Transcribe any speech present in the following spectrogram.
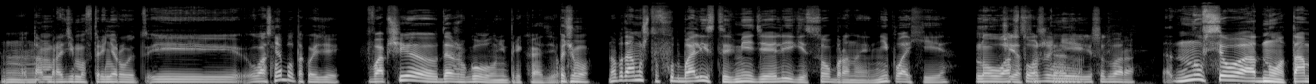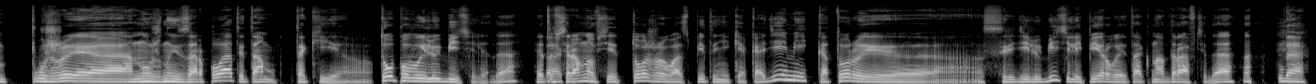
Мгм. Там Радимов тренирует. И у вас не было такой идеи? Вообще даже в голову не приходило. Почему? Ну, потому что футболисты в медиалиге собраны неплохие. Ну, у вас тоже скажу. не со двора. Ну, все одно, там уже нужны зарплаты, там такие э, топовые любители, да? Это Так. все равно все тоже воспитанники академий, которые э, среди любителей первые так на драфте, да? Да.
